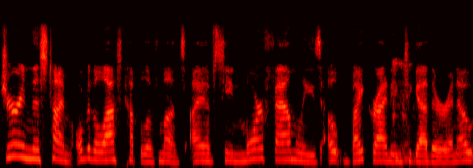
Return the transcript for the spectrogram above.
during this time over the last couple of months i have seen more families out bike riding mm-hmm. together and out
